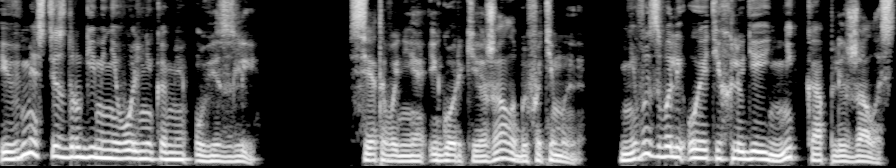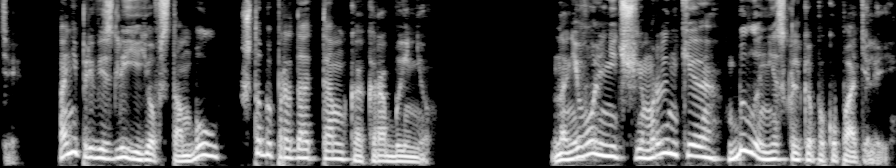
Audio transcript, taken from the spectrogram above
и вместе с другими невольниками увезли. Сетования и горькие жалобы Фатимы не вызвали у этих людей ни капли жалости. Они привезли ее в Стамбул, чтобы продать там как рабыню. На невольничьем рынке было несколько покупателей.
